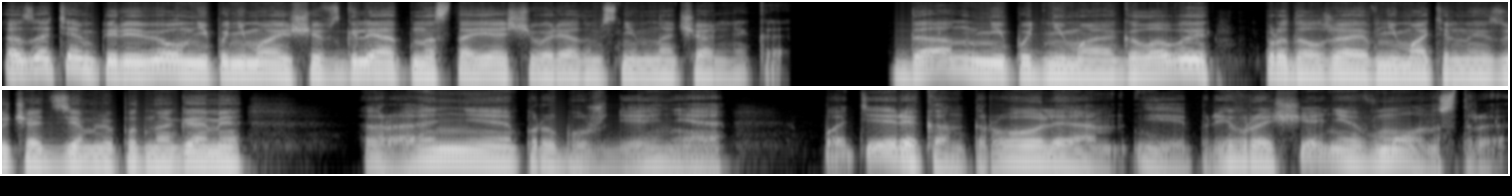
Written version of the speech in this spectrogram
а затем перевел непонимающий взгляд настоящего рядом с ним начальника. Дан, не поднимая головы, продолжая внимательно изучать землю под ногами, — раннее пробуждение, потеря контроля и превращение в монстра.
